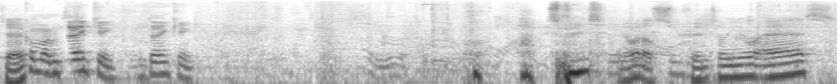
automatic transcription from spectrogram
Check. Come on, I'm tanking. I'm tanking. Sprint. You know what? I'll sprint on your ass.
